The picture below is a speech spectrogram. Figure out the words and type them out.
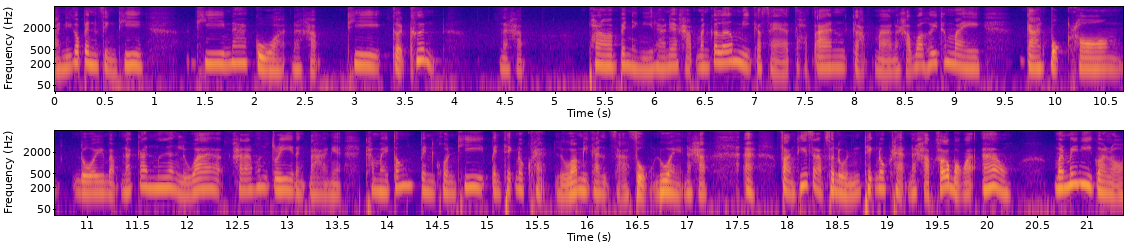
อันนี้ก็เป็นสิ่งที่ที่น่ากลัวนะครับที่เกิดขึ้นนะครับ พอมันเป็นอย่างนี้แล้วเนี่ยครับมันก็เริ่มมีกระแสต่อต้านกลับมานะครับว่าเฮ้ยทำไมการปกครองโดยแบบนักการเมืองหรือว่าคณะมนตรีต่างๆเนี่ยทำไมต้องเป็นคนที่เป็นเทคโนแครดหรือว่ามีการศึกษาสูงด้วยนะครับอะฝั่งที่สนับสนุนเทคโนแครดนะครับเขาก็บอกว่าอ้าวมันไม่ดีกว่าหรอ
